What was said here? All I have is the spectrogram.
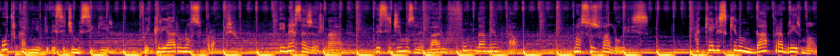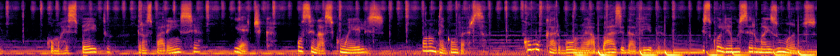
Outro caminho que decidimos seguir foi criar o nosso próprio. E nessa jornada, decidimos levar o fundamental: nossos valores. Aqueles que não dá para abrir mão, como respeito, transparência e ética. Ou se nasce com eles, ou não tem conversa. Como o carbono é a base da vida, escolhemos ser mais humanos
